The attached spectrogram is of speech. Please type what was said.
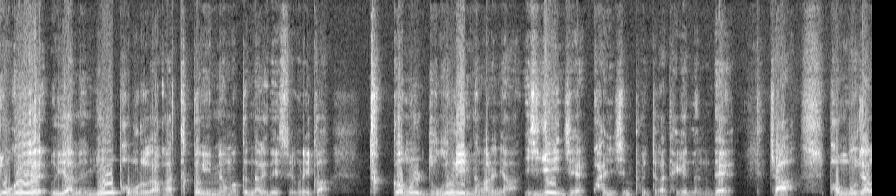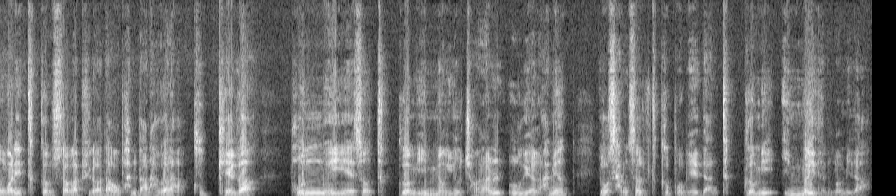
요거에 의하면 요 법으로다가 특검 임명만 끝나게 돼 있어요. 그러니까 특검을 누구를 임명하느냐 이게 이제 관심 포인트가 되겠는데 자 법무장관이 특검 수사가 필요하다고 판단하거나 국회가 본회의에서 특검 임명 요청을 의결하면 요 상설 특검법에 대한 특검이 임명이 되는 겁니다.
